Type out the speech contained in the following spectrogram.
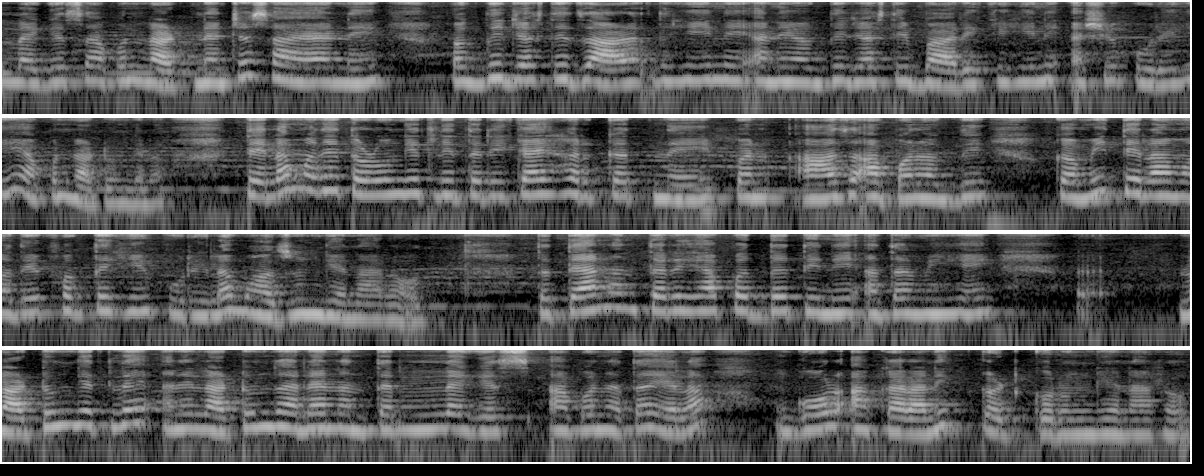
लगेच आपण लाटण्याच्या सहाय्याने अगदी जास्ती जाडही नाही आणि अगदी जास्ती बारीकही नाही अशी पुरीही आपण लाटून घेणार. तेलामध्ये तळून घेतली तरी काही हरकत नाही पण आज आपण अगदी कमी तेलामध्ये फक्त ही पुरीला भाजून घेणार आहोत. तर त्यानंतर ह्या पद्धतीने आता मी हे लाटून घेतले आणि लाटून झाल्यानंतर लगेच आपण आता याला गोल आकाराने कट करून घेणार आहोत.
